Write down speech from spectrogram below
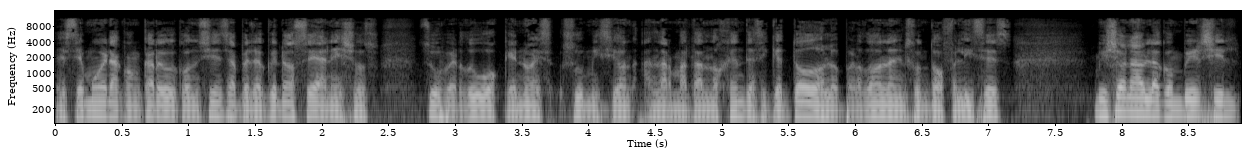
eh, se muera con cargo de conciencia, pero que no sean ellos sus verdugos, que no es su misión andar matando gente, así que todos lo perdonan y son todos felices. Millón habla con Virgil.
